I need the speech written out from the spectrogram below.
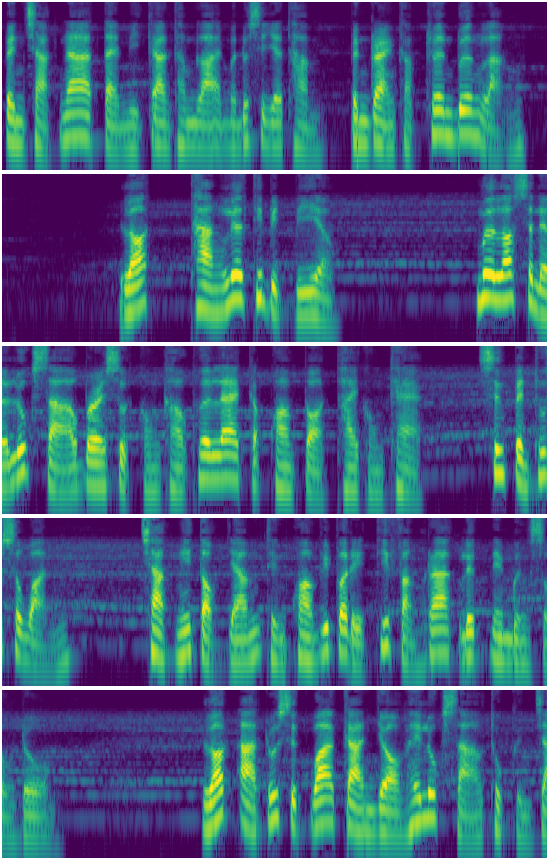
เป็นฉากหน้าแต่มีการทำลายมนุษยธรรม เป็นแรงขับเคลื่อนเบื้องหลังลอตทางเลือกที่บิดเบี้ยว เมื่อลอตเสนอลูกสาวบริสุทธิ์ของเขาเพื่อแลกกับความปลอดภัยของแขก ซึ่งเป็นทุสวรรค์ ฉากนี้ตอกย้ำถึงความวิปริตที่ฝังรากลึกในเมืองโสโดมลอตอาจรู้สึกว่าการยอมให้ลูกสาวถูกขืนใจ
